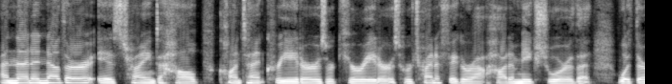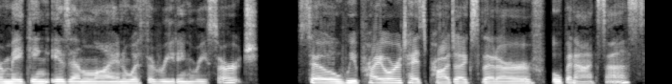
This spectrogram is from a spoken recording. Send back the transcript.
And then another is trying to help content creators or curators who are trying to figure out how to make sure that what they're making is in line with the reading research. So we prioritize projects that are open access.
